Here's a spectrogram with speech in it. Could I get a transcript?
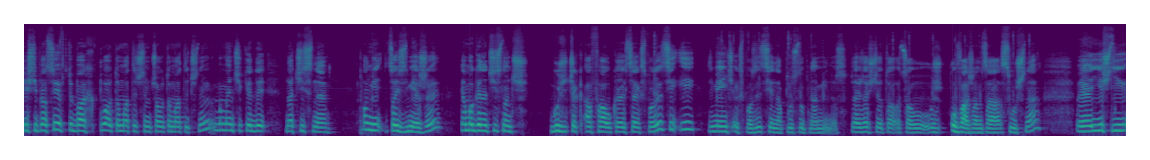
Jeśli pracuję w trybach półautomatycznym czy automatycznym, w momencie kiedy nacisnę, on mi coś zmierzy, ja mogę nacisnąć guziczek AV korekcja ekspozycji i zmienić ekspozycję na plus lub na minus, w zależności od tego, co uważam za słuszne. E, Jeśli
